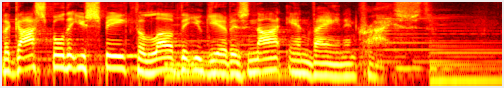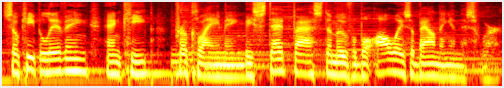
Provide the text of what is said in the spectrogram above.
The gospel that you speak, the love that you give is not in vain in Christ. So keep living and keep proclaiming. Be steadfast, immovable, always abounding in this work.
